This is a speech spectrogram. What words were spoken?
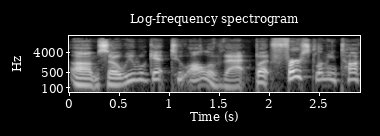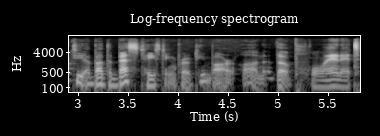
Um, so we will get to all of that. But first, let me talk to you about the best tasting protein bar on the planet.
